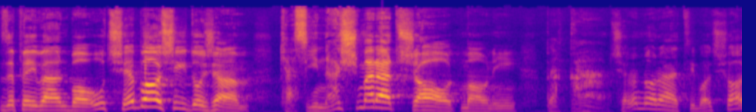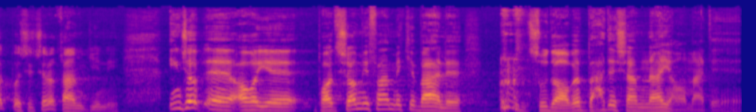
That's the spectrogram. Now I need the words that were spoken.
ز پیوند با او چه باشی دو جم کسی نشمرد شادمانی به غم. چرا ناراحتی؟ باید شاد باشی چرا غمگینی؟ اینجا آقای پادشاه می‌فهمه که بله سودابه بعدش هم نیامده.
